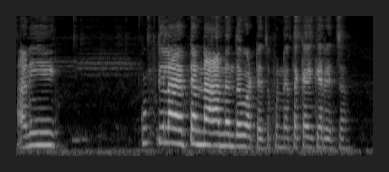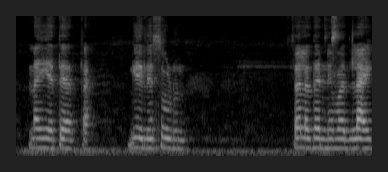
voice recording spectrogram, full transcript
आणि खूप तिला त्यांना आनंद वाटायचा पण आता काय करायचं? नाही आहे ते आता. गेले सोडून. चला धन्यवाद. लाईक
